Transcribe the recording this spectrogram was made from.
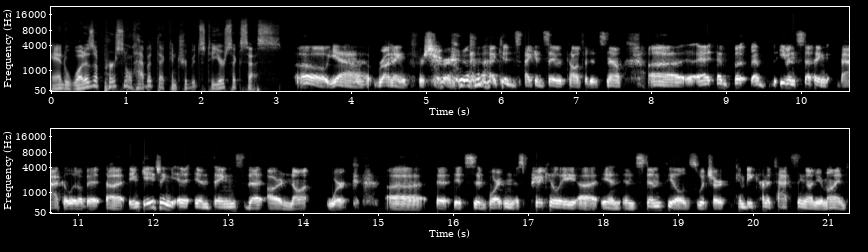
And what is a personal habit that contributes to your success? Oh yeah, running for sure. I can I can say with confidence now. Uh, but uh, even stepping back a little bit, uh, engaging in, in, things that are not work. Uh, it, it's important, particularly uh, in in STEM fields, which are can be kind of taxing on your mind,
